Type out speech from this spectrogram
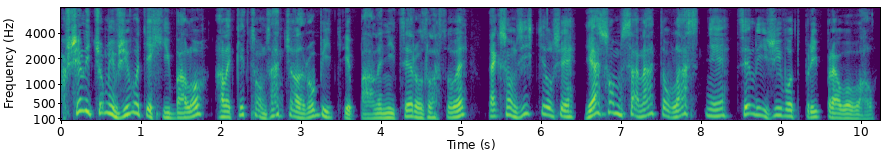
A všeli, čo mi v živote chýbalo, ale keď som začal robiť tie pálenice rozhlasové, tak som zistil, že ja som sa na to vlastne celý život pripravoval.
